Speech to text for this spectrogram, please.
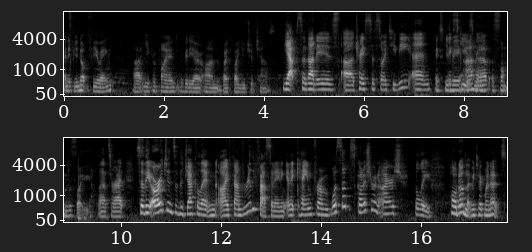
And if you're not viewing, uh, you can find the video on both of our YouTube channels. Yep, so that is uh, Traces of Soy TV and Excuse, me, I have something to say. That's right. So the origins of the jack o' lantern I found really fascinating, and it came from was that a Scottish or an Irish belief? Hold on, let me check my notes.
